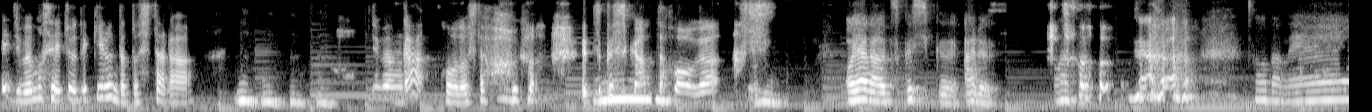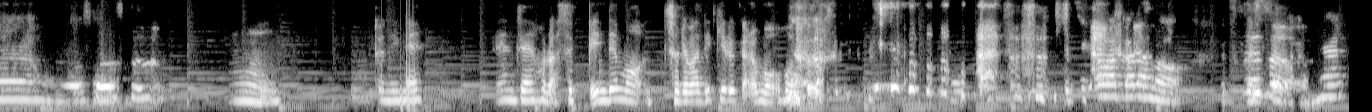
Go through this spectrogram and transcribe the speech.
で自分も成長できるんだとしたら、うんうんうんうん、自分が行動した方が美しくあった方が、親が美しくある。ま、そうだね。本当そううん。本当にね。全然ほらすっぴんでもそれはできるからもう本当内側からの美しさだよね。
